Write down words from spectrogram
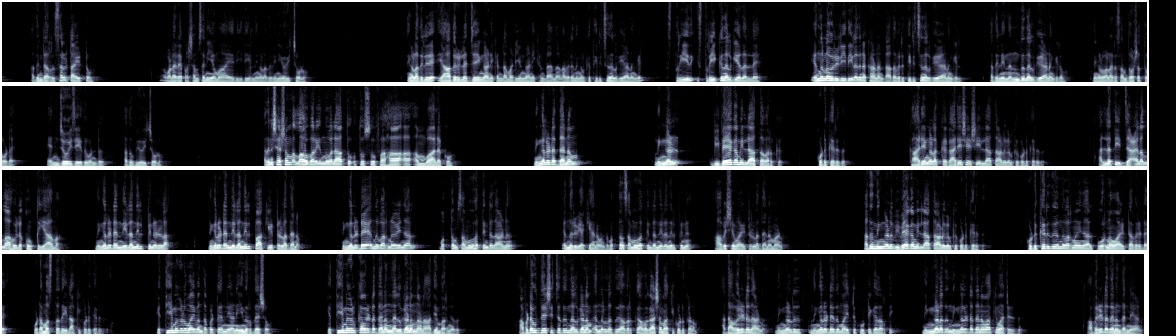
അതിന്റെ റിസൾട്ടായിട്ടും വളരെ പ്രശംസനീയമായ രീതിയിൽ നിങ്ങളത് വിനിയോഗിച്ചോളൂ. നിങ്ങളതിൽ യാതൊരു ലജ്ജയും കാണിക്കണ്ട മടിയും കാണിക്കണ്ട എന്നാണ്. അവർ നിങ്ങൾക്ക് തിരിച്ചു നൽകുകയാണെങ്കിൽ സ്ത്രീ സ്ത്രീക്ക് നൽകിയതല്ലേ എന്നുള്ള ഒരു രീതിയിൽ അതിനെ കാണണ്ട. അതവർ തിരിച്ചു നൽകുകയാണെങ്കിൽ അതിൽ നിന്ന് എന്ത് നൽകുകയാണെങ്കിലും നിങ്ങൾ വളരെ സന്തോഷത്തോടെ എൻജോയ് ചെയ്തുകൊണ്ട് അത് ഉപയോഗിച്ചോളൂ. അതിനുശേഷം അള്ളാഹു പറയുന്നു അലാ തുസു ഫഹാ അംവാലക്കും. നിങ്ങളുടെ ധനം നിങ്ങൾ വിവേകമില്ലാത്തവർക്ക് കൊടുക്കരുത്. കാര്യങ്ങളൊക്കെ കാര്യശേഷിയില്ലാത്ത ആളുകൾക്ക് കൊടുക്കരുത്. അല്ലത്തി ജഅലല്ലാഹുലക്കും ഖിയാമ. നിങ്ങളുടെ നിലനിൽപ്പിനുള്ള നിങ്ങളുടെ നിലനിൽപ്പാക്കിയിട്ടുള്ള ധനം. നിങ്ങളുടെ എന്ന് പറഞ്ഞു കഴിഞ്ഞാൽ മൊത്തം സമൂഹത്തിന്റെതാണ് എന്നൊരു വ്യാഖ്യാനമുണ്ട്. മൊത്തം സമൂഹത്തിന്റെ നിലനിൽപ്പിന് ആവശ്യമായിട്ടുള്ള ധനമാണ്. അത് നിങ്ങൾ വിവേകമില്ലാത്ത ആളുകൾക്ക് കൊടുക്കരുത്. കൊടുക്കരുത് എന്ന് പറഞ്ഞു കഴിഞ്ഞാൽ പൂർണമായിട്ട് അവരുടെ ഉടമസ്ഥതയിലാക്കി കൊടുക്കരുത്. യത്തീമുകളുമായി ബന്ധപ്പെട്ട് തന്നെയാണ് ഈ നിർദ്ദേശവും. യത്തീമുകൾക്ക് അവരുടെ ധനം നൽകണം എന്നാണ് ആദ്യം പറഞ്ഞത്. അവിടെ ഉദ്ദേശിച്ചത് നൽകണം എന്നുള്ളത് അവർക്ക് അവകാശമാക്കി കൊടുക്കണം. അത് അവരുടേതാണ്. നിങ്ങൾ നിങ്ങളുടേതുമായിട്ട് കൂട്ടിക്കലർത്തി നിങ്ങളത് നിങ്ങളുടെ ധനമാക്കി മാറ്റരുത്. അവരുടെ ധനം തന്നെയാണ്.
